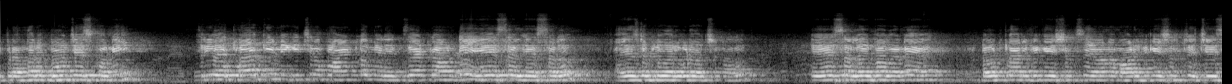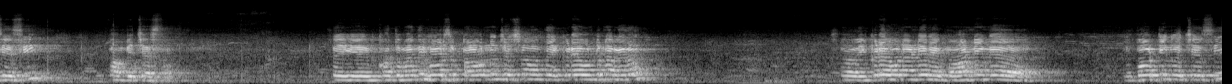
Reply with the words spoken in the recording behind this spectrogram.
ఇప్పుడు అందరూ ఫోన్ చేసుకొని త్రీ ఓ క్లాక్కి మీకు ఇచ్చిన పాయింట్లో మీరు ఎగ్జాక్ట్గా ఉంటే ఏఎస్ఎల్ చేస్తారు. ఐఎస్డబ్ల్యూ వాళ్ళు కూడా వచ్చున్నారు ఏఎస్ఎల్ అయిపోగానే డౌట్ క్లారిఫికేషన్స్ ఏమైనా మాడిఫికేషన్స్ చేసేసి పంపించేస్తాం. సో కొంతమంది కోర్సు టౌన్ నుంచి వచ్చిన వాళ్ళంతా ఇక్కడే ఉంటున్నారు కదా. సో ఇక్కడే ఉండండి. రేపు మార్నింగ్ రిపోర్టింగ్ uh, వచ్చేసి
